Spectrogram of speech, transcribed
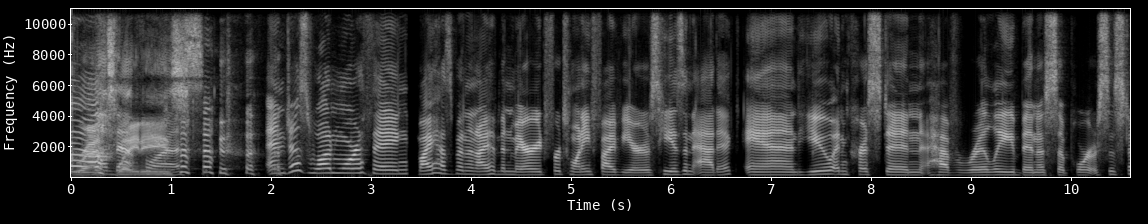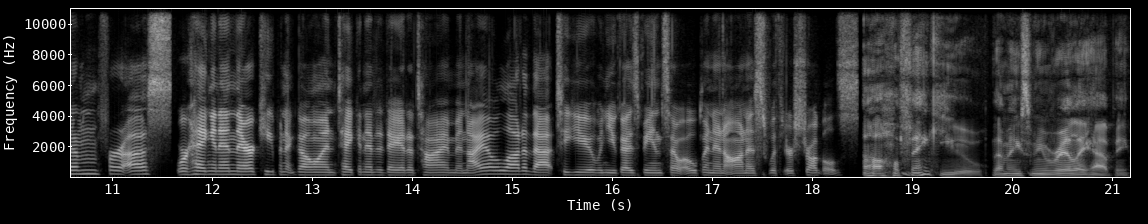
Congrats, Love that for ladies. And just one more thing. My husband and I have been married for 25 years. He is an addict, and you and Kristen have really been a support system for us. We're hanging in there, keeping it going, taking it a day at a time. And I owe a lot of that to you and you guys being so open and honest with your struggles. Oh, thank you. That makes me really happy.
